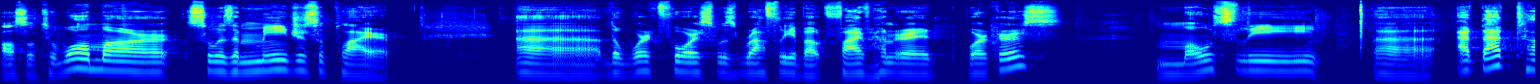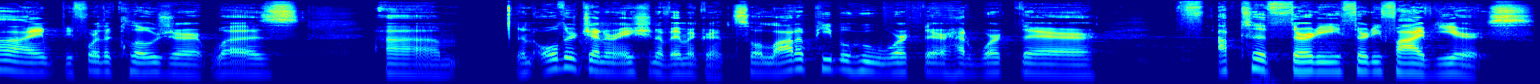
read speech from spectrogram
also to Walmart. So it was a major supplier. Uh, the workforce was roughly about 500 workers, mostly uh, at that time, before the closure, was um, an older generation of immigrants. So a lot of people who worked there had worked there up to 30, 35 years.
